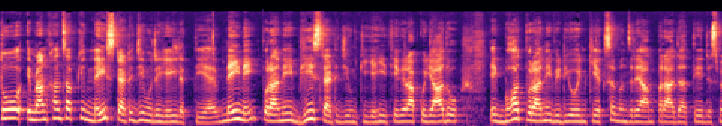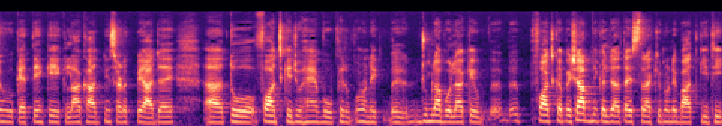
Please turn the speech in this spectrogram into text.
तो इमरान खान साहब की नई स्ट्रेटजी मुझे यही लगती है। नई नई पुरानी भी स्ट्रेटजी उनकी यही थी। अगर आपको याद हो, एक बहुत पुरानी वीडियो इनकी अक्सर मंजर आम पर आ जाती है, जिसमें वो कहते हैं कि एक लाख आदमी सड़क पे आ जाए तो फ़ौज के जो हैं, वो फिर उन्होंने जुमला बोला कि फ़ौज का पेशाब निकल जाता है, इस तरह की उन्होंने बात की थी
